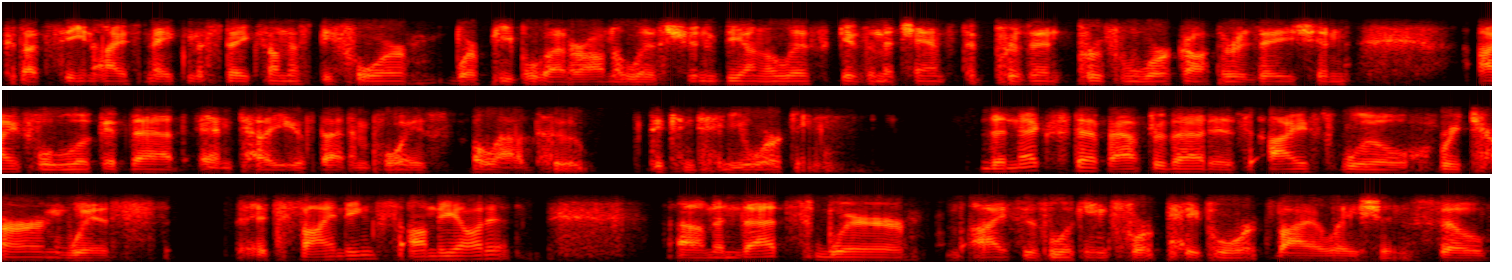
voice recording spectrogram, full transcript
because I've seen ICE make mistakes on this before, where people that are on the list shouldn't be on the list. Give them a chance to present proof of work authorization. ICE will look at that and tell you if that employee is allowed to, to continue working. The next step after that is ICE will return with its findings on the audit. Um, and that's where ICE is looking for paperwork violations. So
